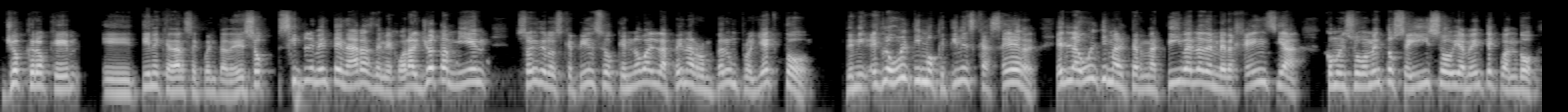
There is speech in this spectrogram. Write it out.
Yo creo que eh, tiene que darse cuenta de eso, simplemente en aras de mejorar. Yo también soy de los que pienso que no vale la pena romper un proyecto. Es lo último que tienes que hacer, es la última alternativa, es la de emergencia, como en su momento se hizo, obviamente, cuando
